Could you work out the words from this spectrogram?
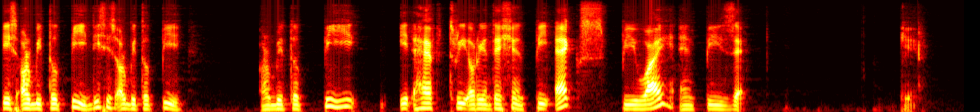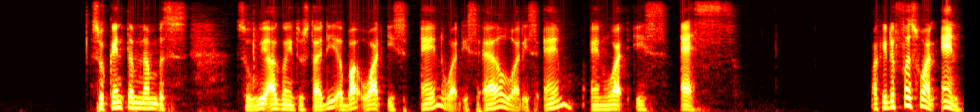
is orbital P. This is orbital P. Orbital P, it have three orientation, Px, Py, and Pz. Okay. So quantum numbers. So we are going to study about what is N, what is L, what is M, and what is S. Okay, the first one, N.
